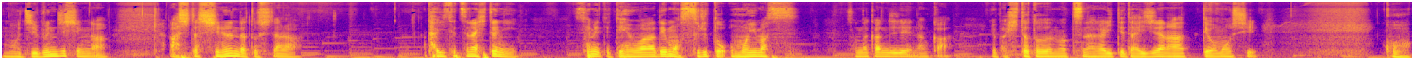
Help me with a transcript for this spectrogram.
もう自分自身が明日死ぬんだとしたら大切な人にせめて電話でもすると思いますそんな感じでなんかやっぱ人とのつながりって大事だなって思うしこう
